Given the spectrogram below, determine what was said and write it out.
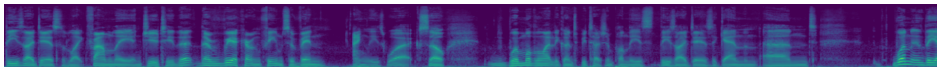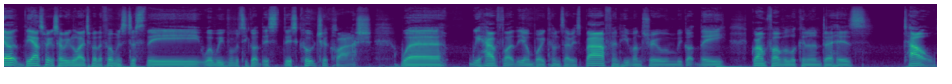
these ideas of like family and duty they're, they're reoccurring themes within Ang Lee's work. So we're more than likely going to be touching upon these these ideas again, and one of the uh, the aspects I really liked about the film is just the where we've obviously got this this culture clash where we have like the young boy comes out of his bath and he runs through and we got the grandfather looking under his towel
